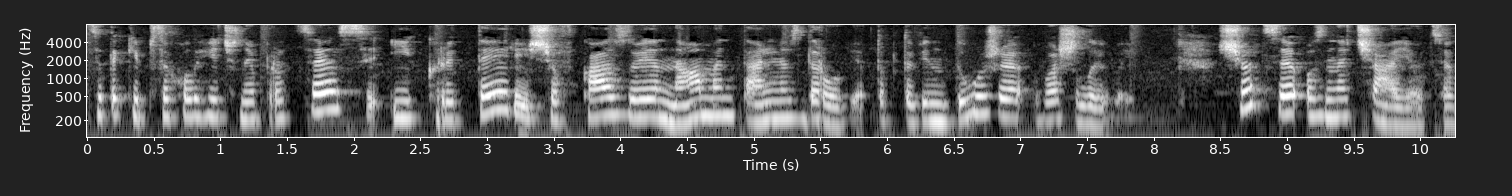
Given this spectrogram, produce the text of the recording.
Це такий психологічний процес і критерій, що вказує на ментальне здоров'я, тобто він дуже важливий. Що це означає, це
